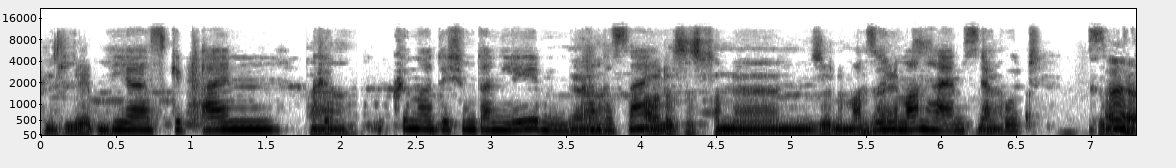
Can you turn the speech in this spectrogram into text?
Mit Leben. Ja, es gibt einen, kü Ah. kümmere dich um dein Leben. Ja, Kann das sein? aber das ist von ähm, Söhne Mannheims. Söhne Mannheims, ja, Ja. gut. Ah,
